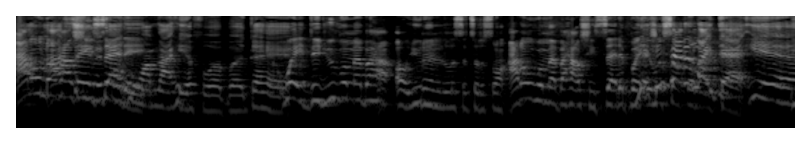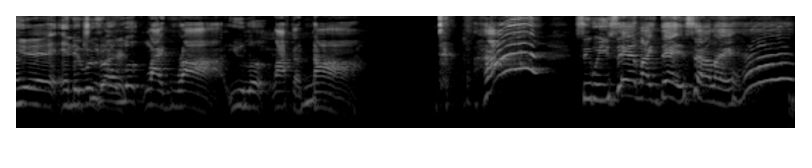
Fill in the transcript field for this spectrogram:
I don't know I how she said it. I'm not here for, but go ahead. Wait, did you remember how? Oh, you didn't listen to the song. I don't remember how she said it, but Yeah, it she said it like that. Yeah. yeah, and but you don't like, look like Rah. You look like a nah. huh? See, when you say it like that, it sounds like, huh?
